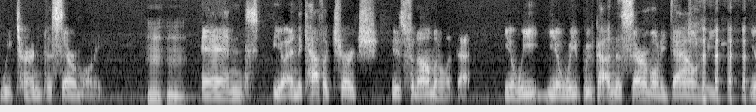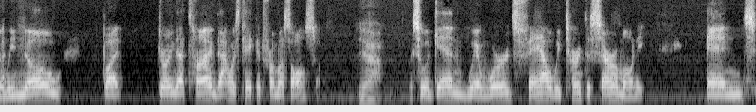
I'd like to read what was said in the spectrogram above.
we turn to ceremony. hmm And you know, and the Catholic Church is phenomenal at that. You know, we you know we we've gotten the ceremony down. We you know we know, but during that time, that was taken from us also. Yeah. So again, where words fail, we turn to ceremony, and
